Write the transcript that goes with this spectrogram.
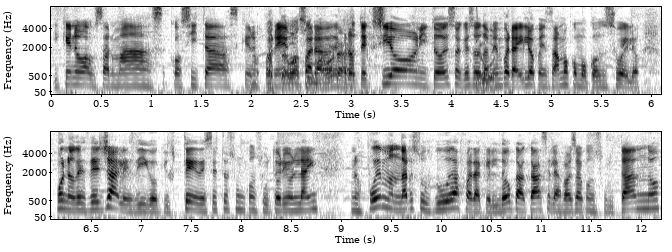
y que no va a usar más cositas que nos Hasta ponemos para de protección y todo eso, que eso también por ahí lo pensamos como consuelo. Bueno, desde ya les digo que ustedes, esto es un consultorio online, nos pueden mandar sus dudas para que el doc acá se las vaya consultando.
